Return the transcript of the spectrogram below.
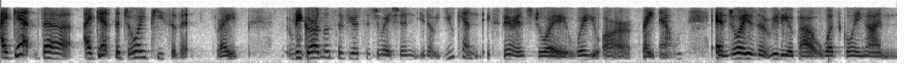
I get the I get the joy piece of it, right? regardless of your situation, you know, you can experience joy where you are right now. And joy isn't really about what's going on,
